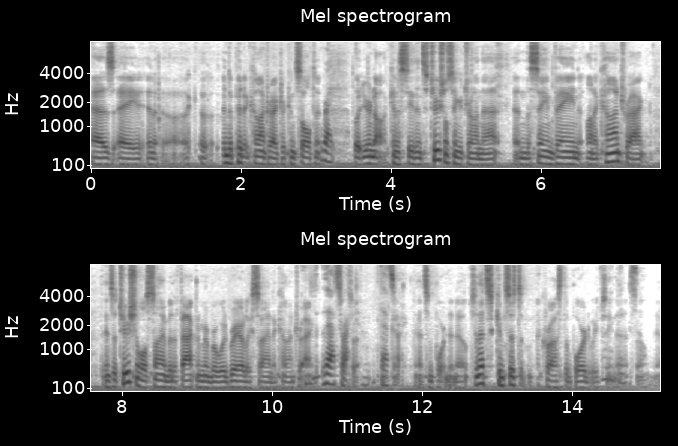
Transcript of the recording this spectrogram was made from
as a, an a- a independent contractor consultant. Right. But you're not going to see the institutional signature on that. In the same vein, on a contract, the institution will sign, but the faculty member would rarely sign a contract. That's right. So, That's okay, right. That's important to note. So that's consistent across the board. We've seen that. So yeah.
